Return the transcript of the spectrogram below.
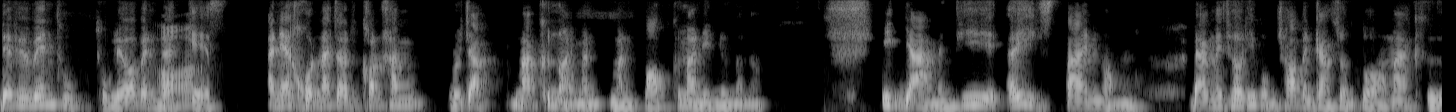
Death Heaven ถูกถูกเรียกว่าเป็น Black อ๋อ Gaze อันเนี้ยคนน่าจะค่อนข้างรู้จักมากขึ้นหน่อยมันมันป๊อปขึ้นมานิดนึงอะเนาะอีกอย่างหนึ่งที่เอ้ยอีกสไตล์หนึ่งของ Black Metal ที่ผมชอบเป็นการส่วนตัวมากๆคือ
